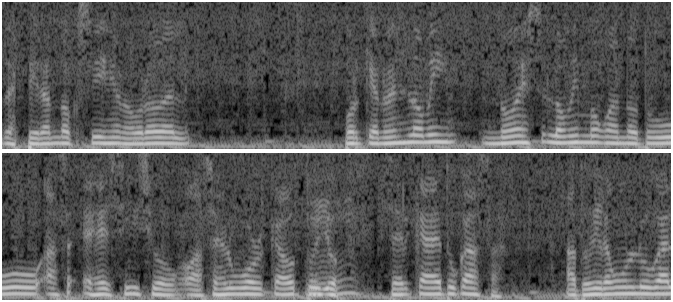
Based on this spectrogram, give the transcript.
respirando oxígeno, brother. Porque no es lo mismo, no es lo mismo cuando tú haces ejercicio o haces el workout tuyo cerca de tu casa, a tú ir a un lugar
